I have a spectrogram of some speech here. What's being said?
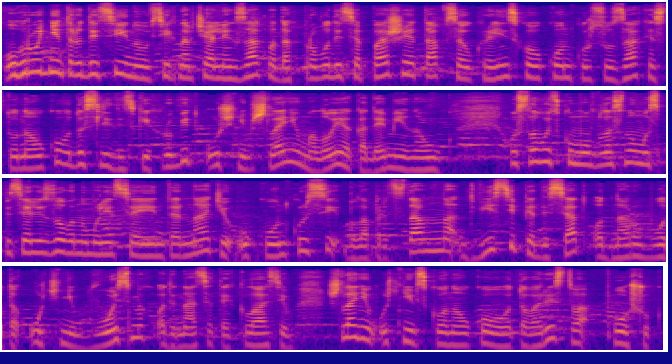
У грудні традиційно у всіх навчальних закладах проводиться перший етап всеукраїнського конкурсу захисту науково-дослідницьких робіт учнів-членів Малої академії наук. У Славутському обласному спеціалізованому ліцеї-інтернаті у конкурсі була представлена 251 робота учнів 8-11 класів, членів учнівського наукового товариства «Пошук».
